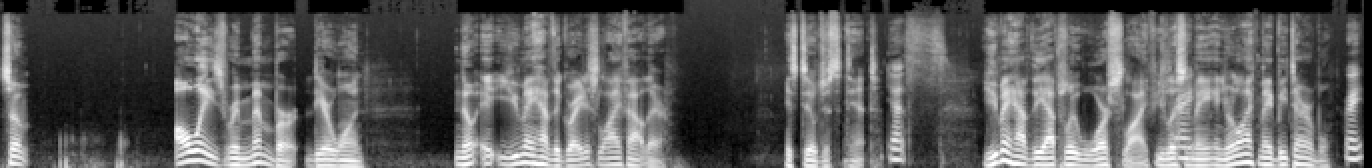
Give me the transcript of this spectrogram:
So always remember, dear one, no, it, you may have the greatest life out there. It's still just a tent. Yes. You may have the absolute worst life. You listen to me, and your life may be terrible. Right.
